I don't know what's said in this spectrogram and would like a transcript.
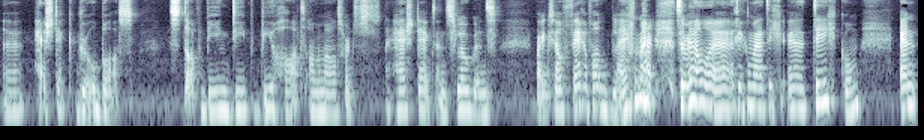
Eh, hashtag girlboss. Stop being deep, be hot. Allemaal soort hashtags en slogans waar ik zelf verre van blijf, maar ze wel eh, regelmatig eh, tegenkom. En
